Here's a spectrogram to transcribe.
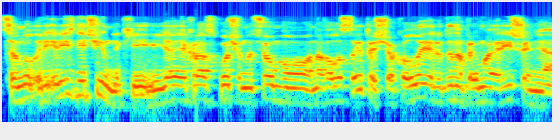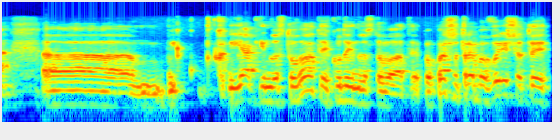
Це ну різні чинники. І я якраз хочу на цьому наголосити, що коли людина приймає рішення. Е, як інвестувати і куди інвестувати? По-перше, треба вирішити,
